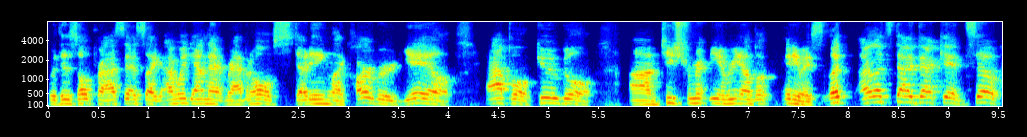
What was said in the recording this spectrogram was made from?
with this whole process. Like I went down that rabbit hole of studying like Harvard, Yale, Apple, Google um, teach from you know read all book. Anyways, let uh, let's dive back in. So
